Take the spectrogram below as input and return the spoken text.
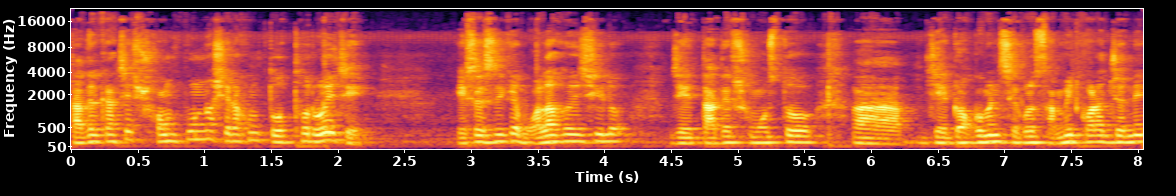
তাদের কাছে সম্পূর্ণ সেরকম তথ্য রয়েছে। এসএসসিকে বলা হয়েছিল যে তাদের সমস্ত যে ডকুমেন্টস সেগুলো সাবমিট করার জন্যে,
